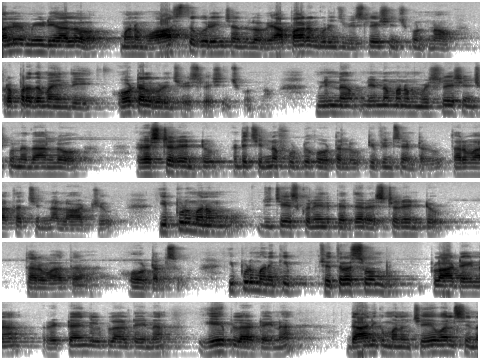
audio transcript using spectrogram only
ఆలివ్ మీడియాలో మనం వాస్తు గురించి అందులో వ్యాపారం గురించి విశ్లేషించుకుంటున్నాం. ప్రప్రదమైంది హోటల్ గురించి విశ్లేషించుకుంటున్నాం. నిన్న నిన్న మనం విశ్లేషించుకున్న దానిలో రెస్టారెంటు అంటే చిన్న ఫుడ్ హోటలు టిఫిన్ సెంటరు తర్వాత చిన్న లాడ్జు. ఇప్పుడు మనం చేసుకునేది పెద్ద రెస్టారెంటు తర్వాత హోటల్స్. ఇప్పుడు మనకి చిత్రస్వం ప్లాట్ అయినా రెక్టాంగిల్ ప్లాట్ అయినా ఏ ప్లాట్ అయినా దానికి మనం చేయవలసిన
